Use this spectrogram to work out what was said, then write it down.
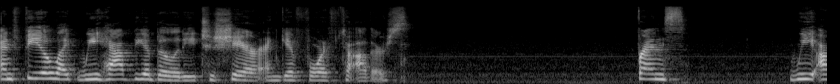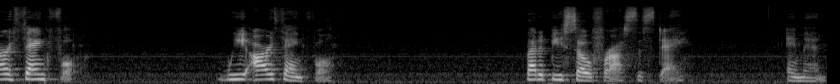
and feel like we have the ability to share and give forth to others. Friends, we are thankful. We are thankful. Let it be so for us this day. Amen.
